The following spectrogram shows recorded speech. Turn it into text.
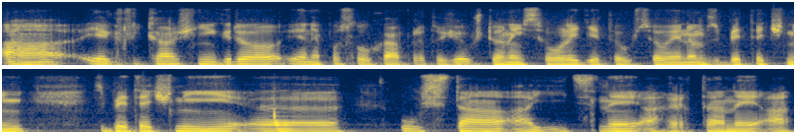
A jak říkáš, nikdo je neposlouchá, protože už to nejsou lidi, to už jsou jenom zbytečný, zbytečný e, ústa a jícny a hrtany a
